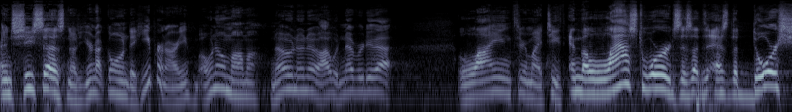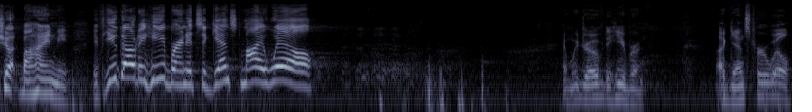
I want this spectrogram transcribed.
And she says, "No, you're not going to Hebron, are you?" "Oh no, Mama. No, no, no. I would never do that." Lying through my teeth. And the last words as, as the door shut behind me if you go to Hebron, it's against my will. And we drove to Hebron against her will.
